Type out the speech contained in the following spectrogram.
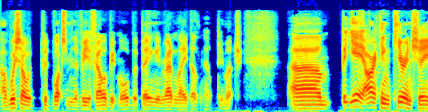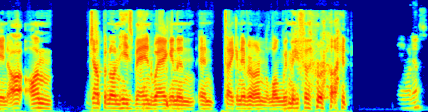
I wish I would, could watch him in the VFL a bit more, but being in Radelaide doesn't help too much. Um, but yeah, I reckon Kieran Sheehan. I, I'm jumping on his bandwagon and, and taking everyone along with me for the ride. Anyone else?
